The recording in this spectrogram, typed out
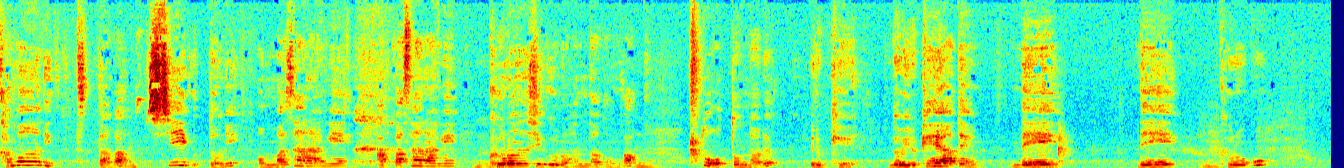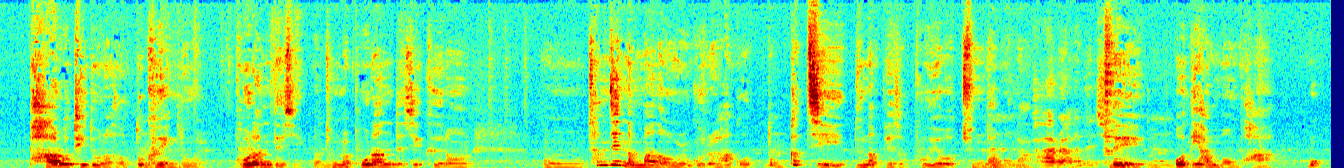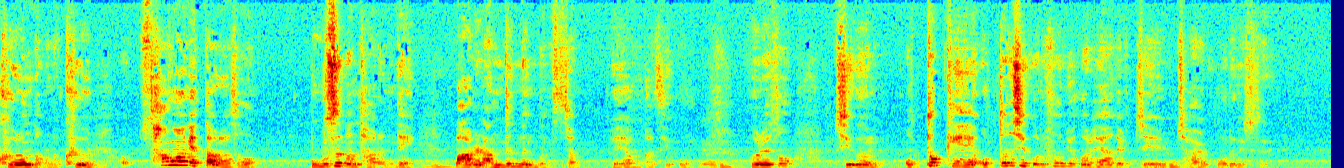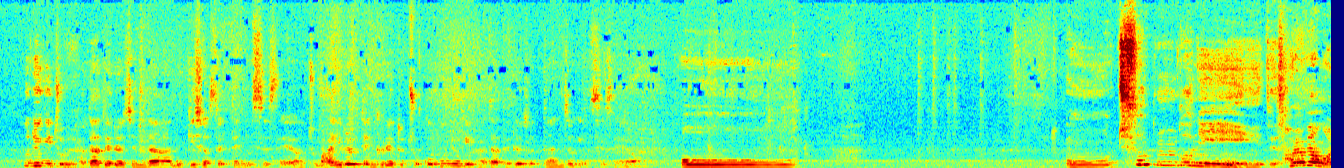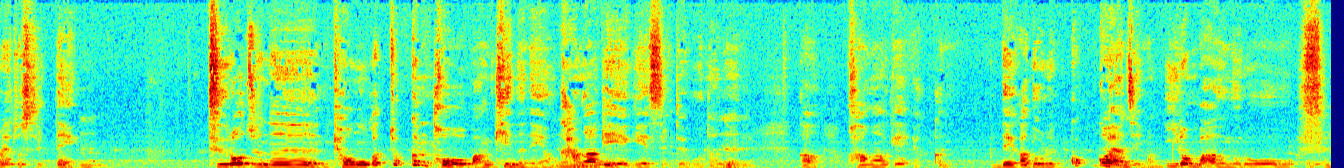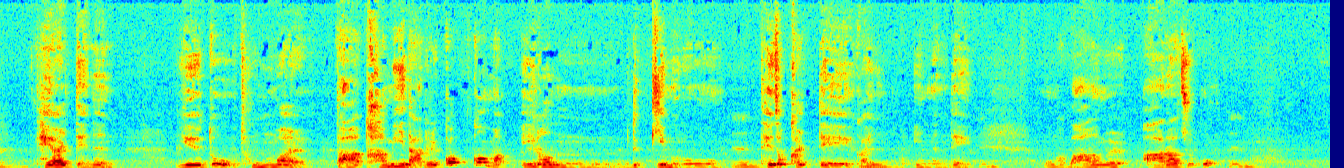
가만히 듣다가 음. 씩 웃더니 엄마 사랑해 아빠 사랑해 음. 그런 식으로 한다던가 음. 또 어떤 날은 이렇게 너 이렇게 해야 돼 네 네 음. 그러고 바로 뒤돌아서 또그 음. 행동을 보란 듯이 그러니까 음. 정말 보란 듯이 그런 어, 천진난만한 얼굴을 하고 음. 똑같이 눈앞에서 보여준다거나 음. 봐라 하는 식으로. 네 음. 어디 한번 봐 뭐 그런다거나 그 음. 어, 상황에 따라서 모습은 다른데 음. 말을 안 듣는 건 진짜 매한가지고 음. 그래서 지금 어떻게 어떤 식으로 훈육을 해야 될지 음. 잘 모르겠어요. 훈육이 좀 네. 받아들여진다 느끼셨을 땐 있으세요? 좀 아 이럴 땐 그래도 조금 훈육이 받아들여졌다 한 적이 있으세요? 어, 어, 충분히 이제 설명을 해줬을 때 음. 들어주는 경우가 조금 더 많기는 해요. 음. 강하게 얘기했을 때보다는. 음. 그러니까 강하게 약간 내가 너를 꺾어야지 음. 막 이런 마음으로 음. 대할 때는 얘도 정말 나 감히 나를 꺾어 막 이런 느낌으로 음. 대적할 때가 음. 있, 있는데 음. 뭔가 마음을 알아주고 음.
